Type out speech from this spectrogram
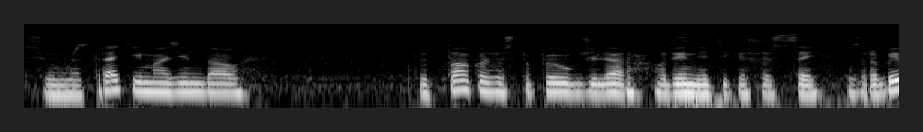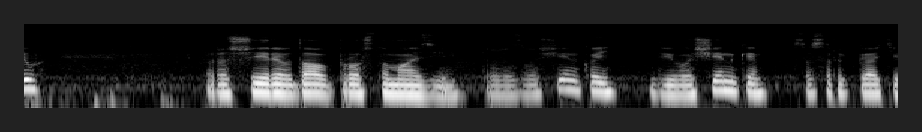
Сьогодні третій магазин дав. Тут також ось ППУ бджоляр. Один я тільки щось цей зробив. Розширив, дав просто магазин. Теж з вощинкою, дві вощинки 145.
